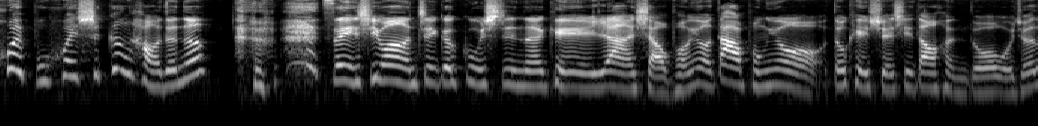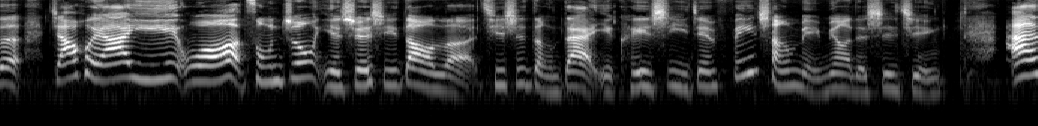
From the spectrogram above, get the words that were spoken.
会不会是更好的呢？所以希望这个故事呢，可以让小朋友、大朋友都可以学习到很多。我觉得佳慧阿姨，我从中也学习到了，其实等待也可以是一件非常美妙的事情。安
